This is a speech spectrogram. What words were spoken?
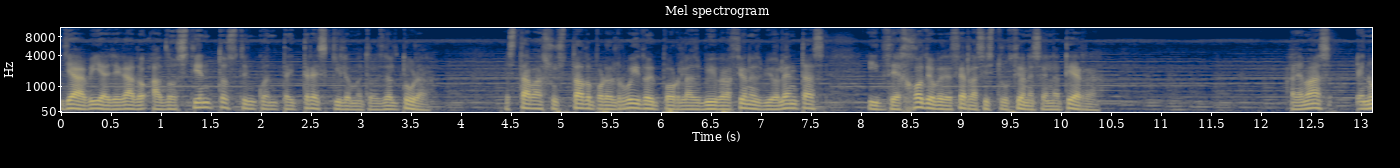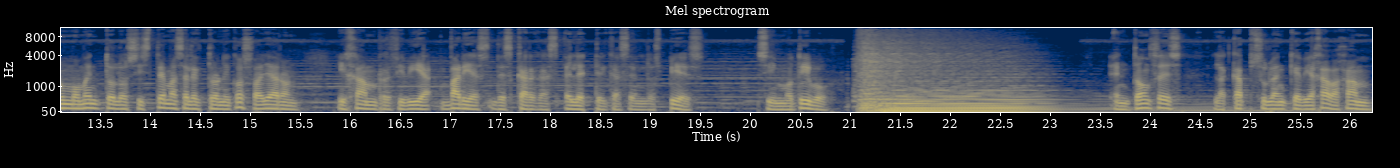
ya había llegado a 253 kilómetros de altura. Estaba asustado por el ruido y por las vibraciones violentas y dejó de obedecer las instrucciones en la Tierra. Además, en un momento los sistemas electrónicos fallaron y Ham recibía varias descargas eléctricas en los pies, sin motivo. Entonces, la cápsula en que viajaba Ham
